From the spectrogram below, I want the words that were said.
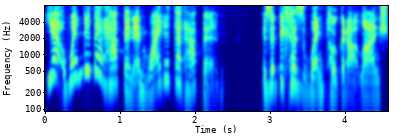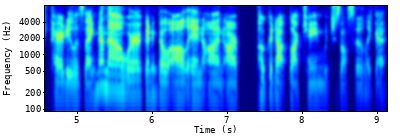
Yeah. When did that happen and why did that happen? Is it because when Polkadot launched, Parity was like, no, no, we're going to go all in on our Polkadot blockchain, which is also like a,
